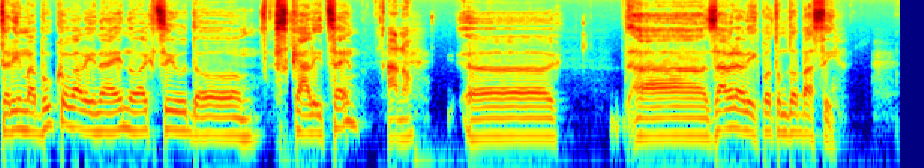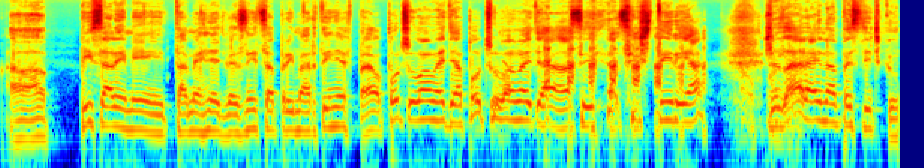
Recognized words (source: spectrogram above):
ktorí ma bukovali na jednu akciu do Skalice, Áno. Uh, a zavreli ich potom do basy. A písali mi, tam je hneď väznica pri Martine vpravo, počúvame ťa, počúvame ťa, asi, asi štyria, že zahraj na pesničku.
